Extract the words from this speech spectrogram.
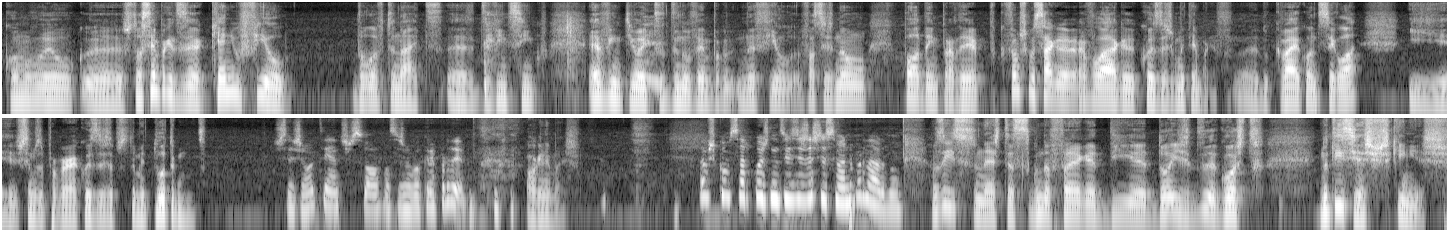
Como eu uh, estou sempre a dizer, can you feel The Love Tonight, uh, de 25 a 28 de novembro na FIL. Vocês não podem perder, porque vamos começar a revelar coisas muito em breve uh, do que vai acontecer lá e estamos a preparar coisas absolutamente do outro mundo. Estejam atentos, pessoal, vocês não vão querer perder. Ora, nem mais. Vamos começar com as notícias desta semana, Bernardo. Vamos a isso, nesta segunda-feira, dia 2 de agosto. Notícias fresquinhas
